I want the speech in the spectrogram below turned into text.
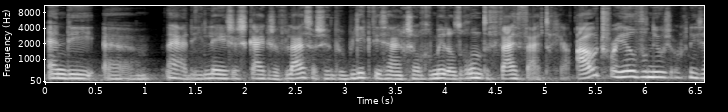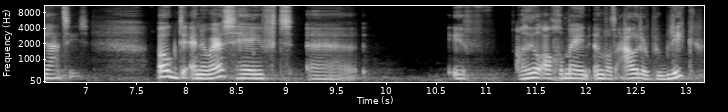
En die, ehm, nou ja, die lezers, kijkers of luisteraars, hun publiek, die zijn zo gemiddeld rond de 55 jaar oud voor heel veel nieuwsorganisaties. Ook de NOS heeft, al heel algemeen een wat ouder publiek.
